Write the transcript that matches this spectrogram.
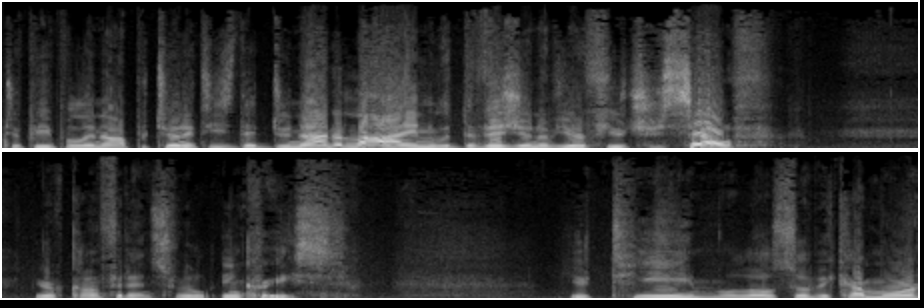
to people and opportunities that do not align with the vision of your future self, your confidence will increase. Your team will also become more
